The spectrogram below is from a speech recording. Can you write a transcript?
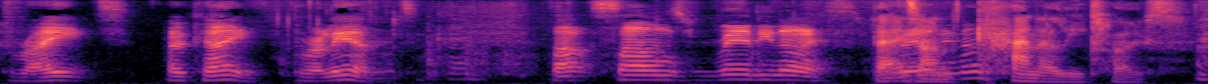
Great. Okay. Brilliant. That sounds really nice. That is really nice. uncannily close.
